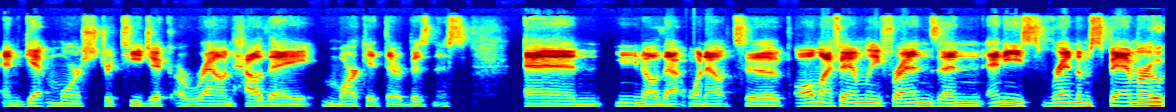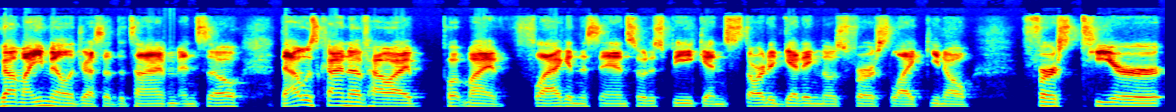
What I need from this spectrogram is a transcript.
and get more strategic around how they market their business. And you know that went out to all my family friends and any random spammer who got my email address at the time. And so that was kind of how i put my flag in the sand so to speak and started getting those first like you know first tier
